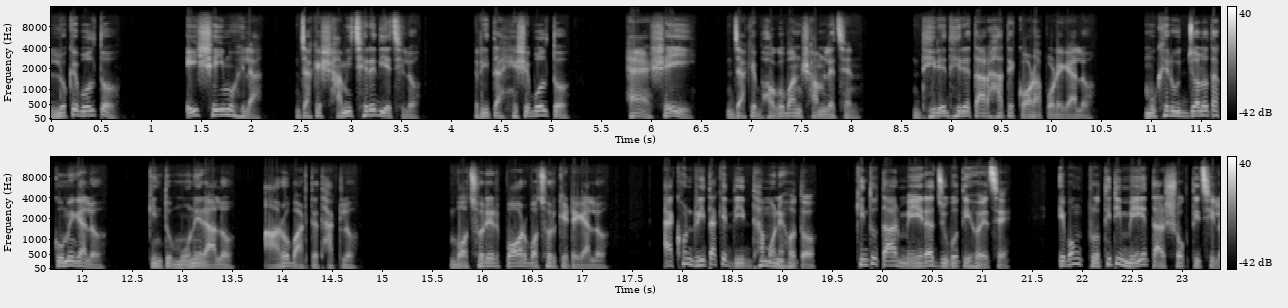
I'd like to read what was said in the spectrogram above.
লোকে বলতো, এই সেই মহিলা যাকে স্বামী ছেড়ে দিয়েছিল। রীতা হেসে বলতো হ্যাঁ সেই, যাকে ভগবান সামলেছেন। ধীরে ধীরে তার হাতে কড়া পড়ে গেল। মুখের উজ্জ্বলতা কমে গেল, কিন্তু মনের আলো আরও বাড়তে থাকল। বছরের পর বছর কেটে গেল। এখন রীতাকে দ্বিধা মনে হতো, কিন্তু তার মেয়েরা যুবতী হয়েছে এবং প্রতিটি মেয়ে তার শক্তি ছিল।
